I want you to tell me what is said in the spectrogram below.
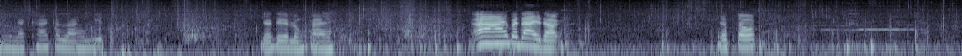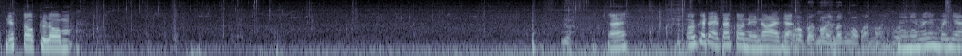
นี่นะคะกำลังวิทย์เดี๋ยวเดินลงไปอายบ่ได้ดอกเดี๋ยวตก เดี๋ยวตกลม ไหนโอ้ยก็ได้แตาตัวน้อยๆแท้ว่าบาดหน่อยนะจังหวะบาดหน่อยเห็นไหมยังใบใหญ่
